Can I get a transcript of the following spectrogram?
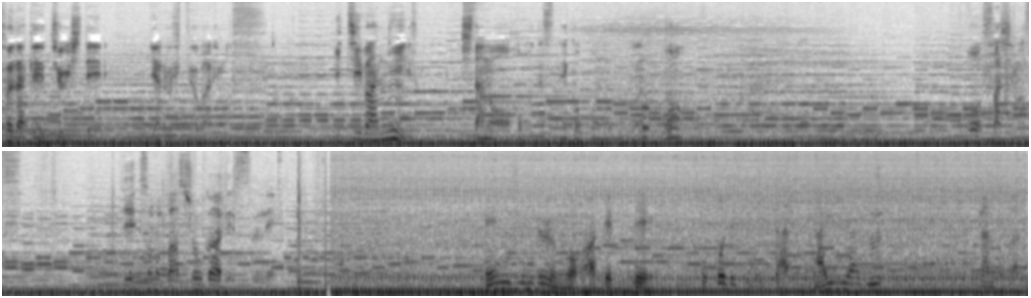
それだけ注意してやる必要があります。一番に下の方ですね。ここの部分をを刺します。でその場所がですね。エンジンルームを開けてここですね。ダダイヤルなんとか。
